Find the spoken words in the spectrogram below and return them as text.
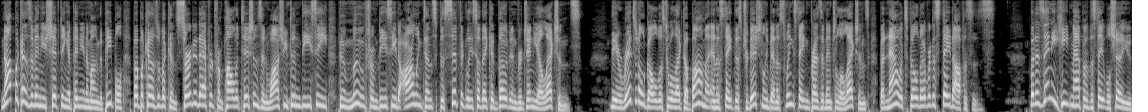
not because of any shifting opinion among the people, but because of a concerted effort from politicians in Washington, D.C., who moved from D.C. to Arlington specifically so they could vote in Virginia elections. The original goal was to elect Obama in a state that's traditionally been a swing state in presidential elections, but now it's spilled over to state offices. But as any heat map of the state will show you,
